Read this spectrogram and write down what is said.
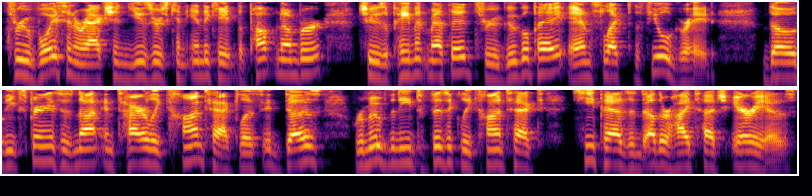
Through voice interaction, users can indicate the pump number, choose a payment method through Google Pay, and select the fuel grade. Though the experience is not entirely contactless, it does remove the need to physically contact keypads and other high touch areas.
